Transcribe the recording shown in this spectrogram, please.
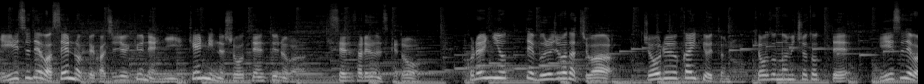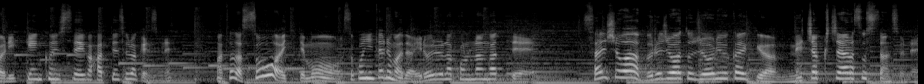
イギリスでは1689年に権利の昇天というのが規制されるんですけどこれによってブルジョワたちは上流階級との共存の道を取ってイギリスでは立憲君主制が発展するわけですね、まあ、ただそうは言ってもそこに至るまではいろいろな混乱があって最初はブルジョワと上流階級はめちゃくちゃ争ってたんですよね。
